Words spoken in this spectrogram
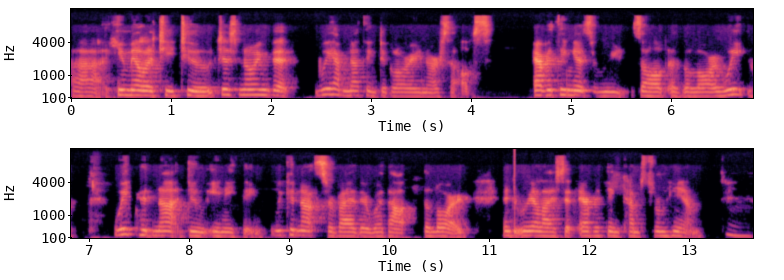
uh, humility, too, just knowing that we have nothing to glory in ourselves. Everything is a result of the Lord. We we could not do anything. We could not survive there without the Lord, and to realize that everything comes from Him. Mm.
